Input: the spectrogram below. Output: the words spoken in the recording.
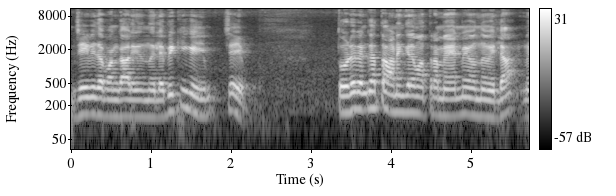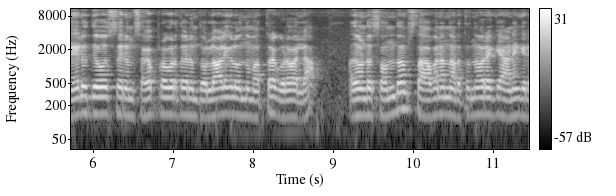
ജീവിത പങ്കാളിയിൽ നിന്ന് ലഭിക്കുകയും ചെയ്യും. തൊഴിൽ രംഗത്താണെങ്കിലും അത്ര മേന്മയൊന്നുമില്ല. മേലുദ്യോഗസ്ഥരും സഹപ്രവർത്തകരും തൊഴിലാളികളൊന്നും അത്ര ഗുണമല്ല. അതുകൊണ്ട് സ്വന്തം സ്ഥാപനം നടത്തുന്നവരൊക്കെ ആണെങ്കിൽ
